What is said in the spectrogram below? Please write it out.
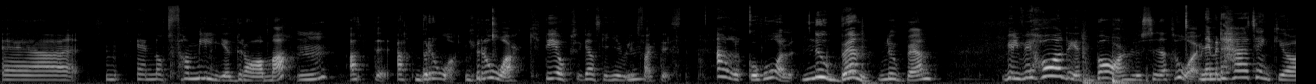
eh, något familjedrama. Att, att Bråk. bråk, det är också ganska juligt faktiskt. Alkohol. Nubben. Nubben. Vill vi ha det ett barn-Lucia-tåg? Nej men det här tänker jag,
